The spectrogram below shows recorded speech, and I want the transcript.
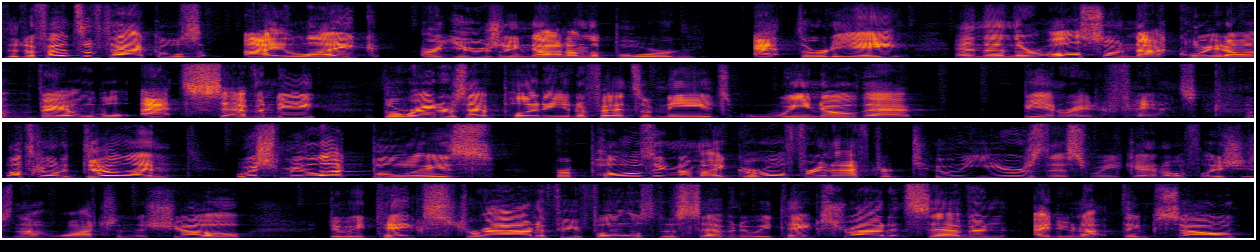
the defensive tackles I like are usually not on the board at 38, and then they're also not quite available at 70. The Raiders have plenty of defensive needs. We know that being Raider fans. Let's go to Dylan. Wish me luck, boys proposing to my girlfriend after two years this weekend. Hopefully, she's not watching the show. Do we take Stroud if he falls to seven? Do we take Stroud at seven? I do not think so.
